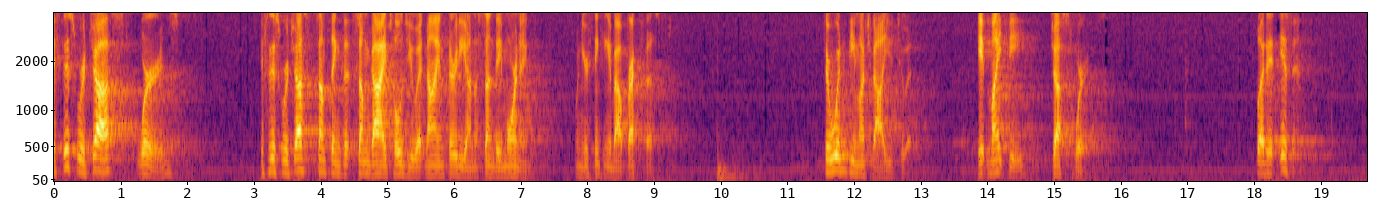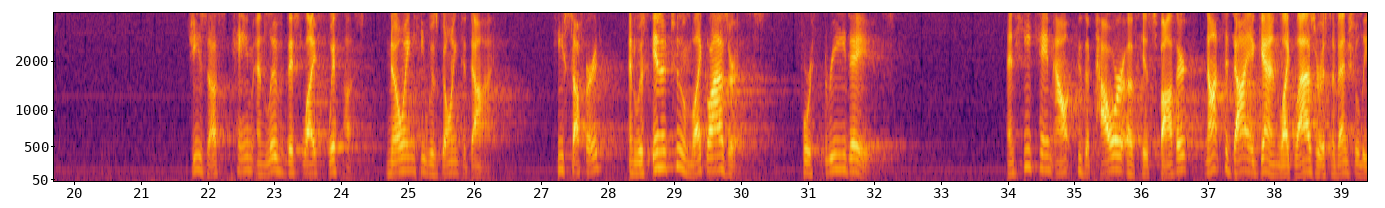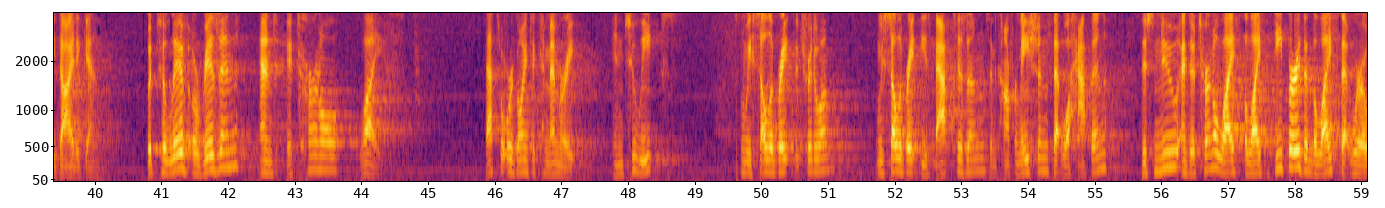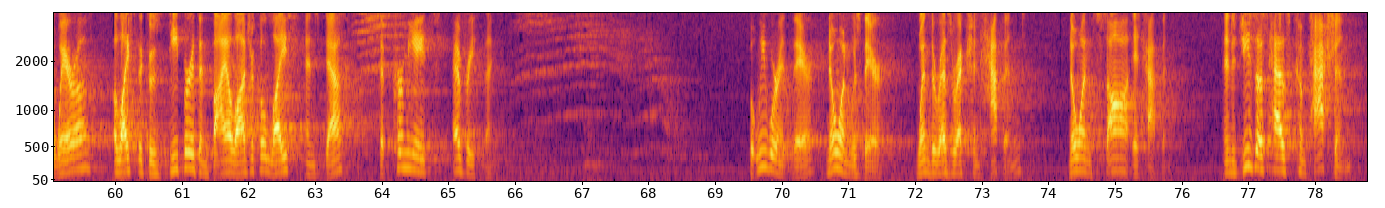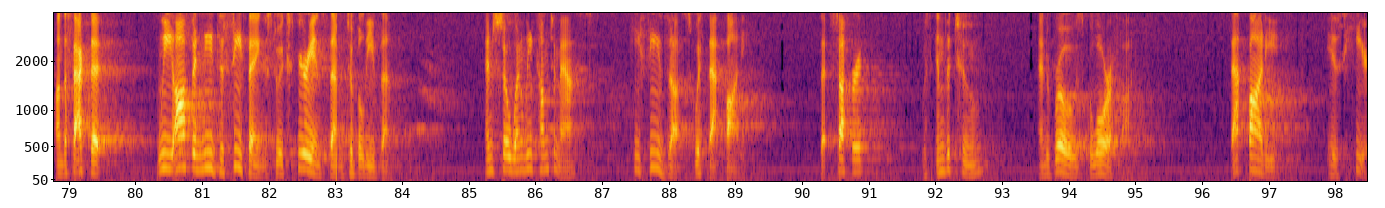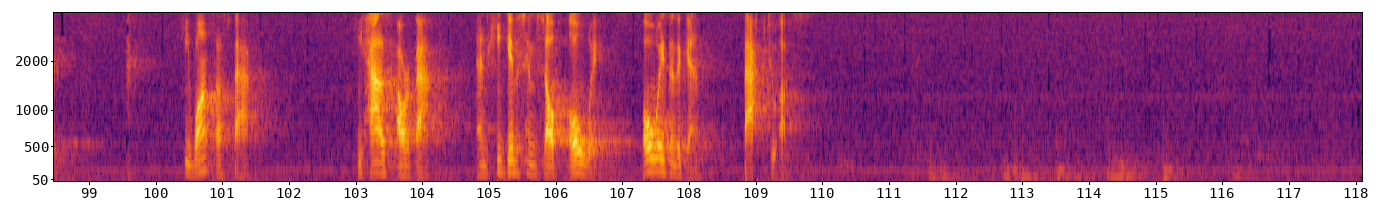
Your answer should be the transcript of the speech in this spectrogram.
If this were just words, if this were just something that some guy told you at 9:30 on a Sunday morning when you're thinking about breakfast, there wouldn't be much value to it. It might be just words. But it isn't. Jesus came and lived this life with us, knowing he was going to die. He suffered and was in a tomb like Lazarus for three days. And he came out through the power of his Father, not to die again like Lazarus eventually died again, but to live a risen and eternal life. That's what we're going to commemorate in two weeks when we celebrate the Triduum, when we celebrate these baptisms and confirmations that will happen this new and eternal life, a life deeper than the life that we're aware of, a life that goes deeper than biological life and death, that permeates everything. But we weren't there. No one was there when the resurrection happened. No one saw it happen. And Jesus has compassion on the fact that we often need to see things to experience them, to believe them. And so when we come to Mass, he feeds us with that body that suffered, was in the tomb, and rose glorified. That body is here. He wants us back. He has our back. And he gives himself always, always and again, back to us.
